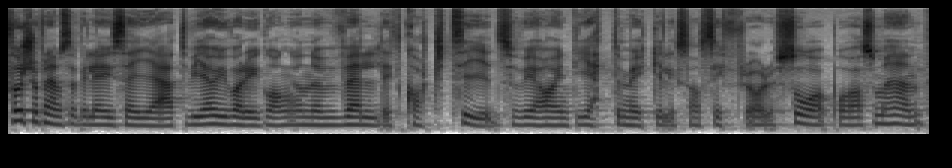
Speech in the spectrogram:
Först och främst vill jag ju säga att vi har ju varit igång under väldigt kort tid så vi har inte jättemycket liksom siffror så på vad som har hänt.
